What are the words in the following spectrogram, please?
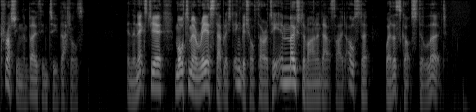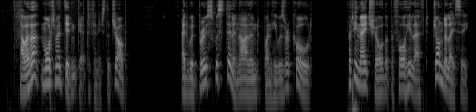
crushing them both in two battles. In the next year, Mortimer re established English authority in most of Ireland outside Ulster, where the Scots still lurked. However, Mortimer didn't get to finish the job. Edward Bruce was still in Ireland when he was recalled, but he made sure that before he left, John de Lacy,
